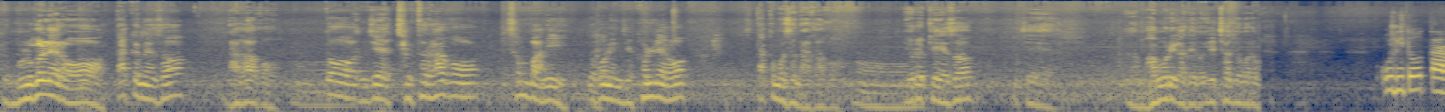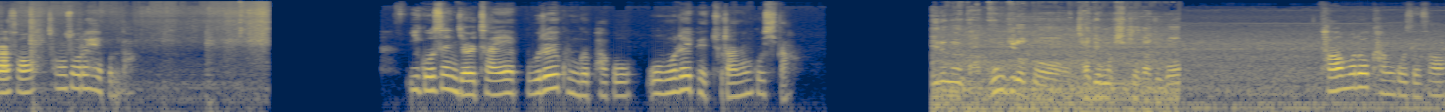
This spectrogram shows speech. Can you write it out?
그 물걸레로 닦으면서 나가고 또 이제 창틀하고 선반이 요거는 이제 걸레로 닦으면서 나가고 어. 이렇게 해서 이제 어, 마무리가 되고 1차적으로 우리도 따라서 청소를 해본다. 이곳은 열차에 물을 공급하고 오물을 배출하는 곳이다. 이런 건 다 공기로 또 작용을 시켜가지고 다음으로 간 곳에서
